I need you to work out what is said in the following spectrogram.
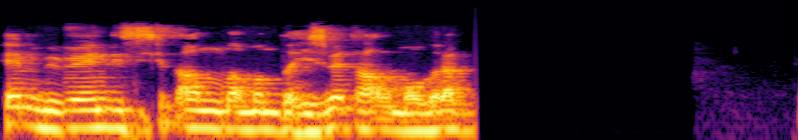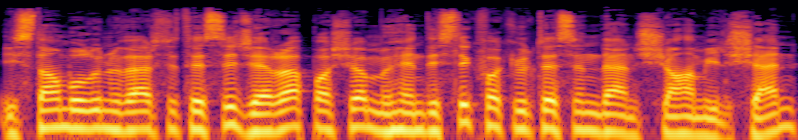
hem mühendislik anlamında hizmet alma olarak İstanbul Üniversitesi Cerrahpaşa Mühendislik Fakültesinden Şamil Şen,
